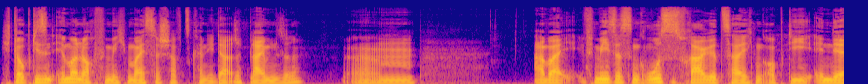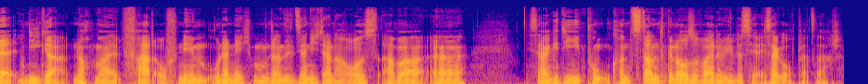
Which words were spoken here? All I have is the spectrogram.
Ich glaube, die sind immer noch für mich Meisterschaftskandidat. Bleiben sie. Ähm, aber für mich ist das ein großes Fragezeichen, ob die in der Liga nochmal Fahrt aufnehmen oder nicht. Momentan sieht es ja nicht danach aus, aber äh, ich sage, die punkten konstant genauso weiter wie bisher. Ich sage auch Platz 8.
